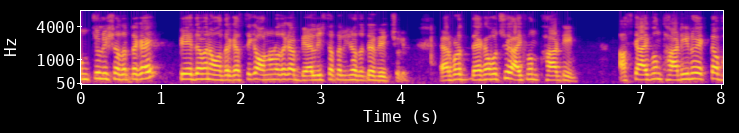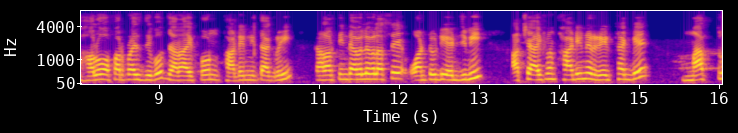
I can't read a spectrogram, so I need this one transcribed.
উনচল্লিশ হাজার টাকায় পেয়ে যাবেন আমাদের কাছ থেকে। অন্য জায়গায় বিয়াল্লিশ, তেতাল্লিশ হাজার টাকা রেট চলে। এরপর দেখা হচ্ছে আইফোন থার্টিন আজকে আইফোন থার্টিনও একটা ভালো অফার প্রাইস দিব, যারা আইফোন থার্টিন নিতে আগ্রহী। কালার তিনটা অ্যাভেলেবেল আছে ওয়ান টোয়েন্টি এইট জিবি আচ্ছা আইফোন থার্টিনের রেট থাকবে মাত্র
